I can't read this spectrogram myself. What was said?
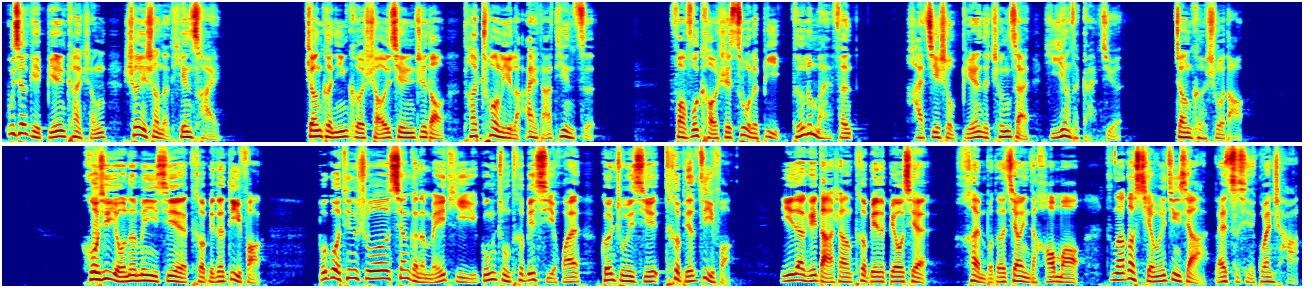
不想给别人看成商业上的天才。张克宁可少一些人知道他创立了爱达电子，仿佛考试做了弊得了满分，还接受别人的称赞一样的感觉。张克说道。或许有那么一些特别的地方，不过听说香港的媒体公众特别喜欢关注一些特别的地方，一旦给打上特别的标签，恨不得将你的毫毛都拿到显微镜下来仔细观察。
